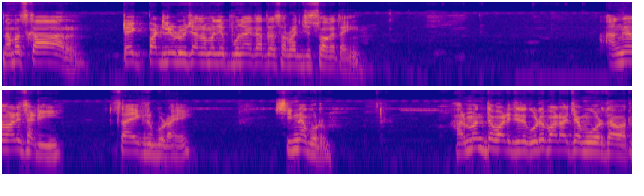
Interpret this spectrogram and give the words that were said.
नमस्कार. टेक पाटली युट्यूब चॅनलमध्ये पुन्हा एकदा आपल्या सर्वांचे स्वागत आहे. अंगणवाडीसाठीचा एक रिपोर्ट आहे. शिंगणापूर हनुमंतवाडीतील गुढेपाडाच्या मुहूर्तावर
